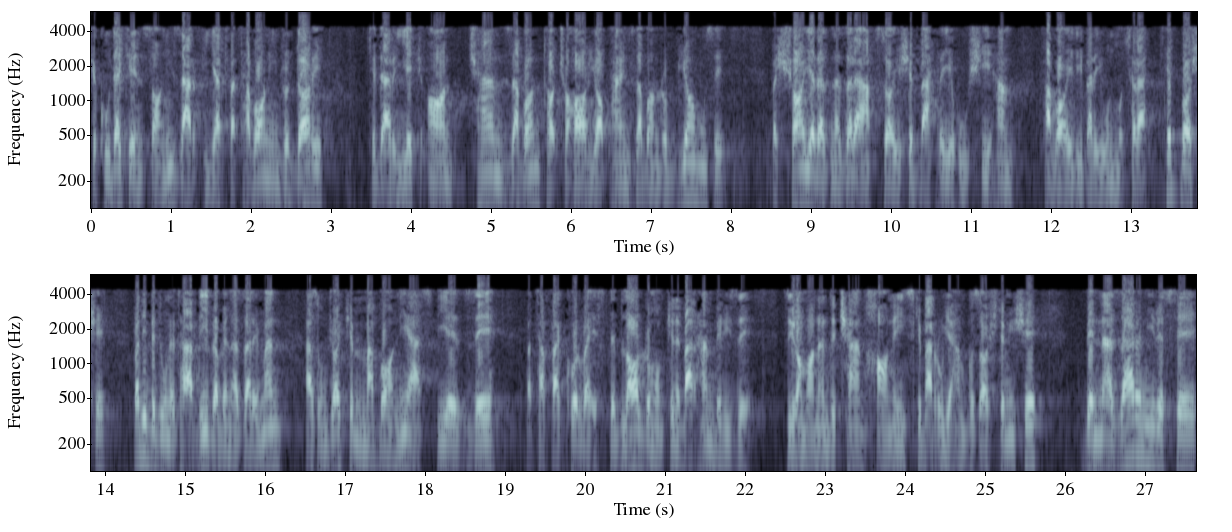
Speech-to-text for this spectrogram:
که کودک انسانی ظرفیت و توان این رو داره که در یک آن چند زبان تا چهار یا پنج زبان رو بیاموزه و شاید از نظر افزایش بهره هوشی هم فوایدی برای اون مترتب باشه ولی بدون تردید و به نظر من از اونجا که مبانی اصلی ذهن و تفکر و استدلال رو ممکنه برهم بریزه زیرا مانند چند خانه است که بر روی هم گذاشته میشه به نظر می‌رسه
